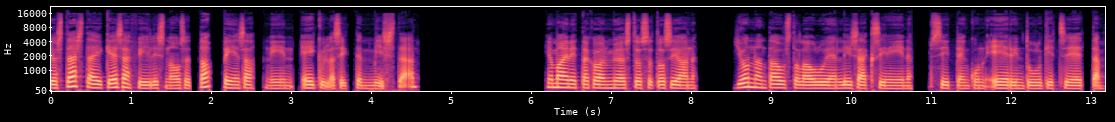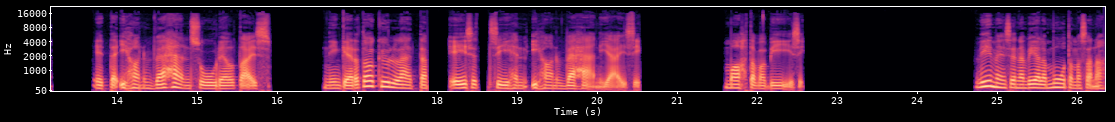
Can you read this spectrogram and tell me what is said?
Jos tästä ei kesäfiilis nouse tappiinsa, niin ei kyllä sitten mistään. Ja mainittakoon myös tuossa tosiaan Jonnan taustalaulujen lisäksi niin sitten kun Eerin tulkitsee, että, että ihan vähän suudeltais, niin kertoo kyllä, että ei se siihen ihan vähän jäisi. Mahtava biisi. Viimeisenä vielä muutama sana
